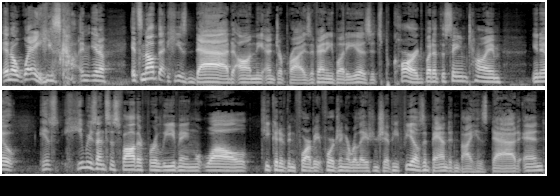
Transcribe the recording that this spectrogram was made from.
in a way he's kind you know it's not that he's dad on the enterprise if anybody is it's picard but at the same time you know his he resents his father for leaving while he could have been forging a relationship he feels abandoned by his dad and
